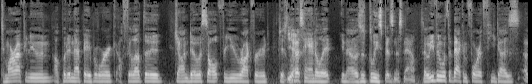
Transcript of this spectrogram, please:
tomorrow afternoon, I'll put in that paperwork, I'll fill out the John Doe assault for you, Rockford. Just let us handle it. You know, this is police business now. So even with the back and forth, he does, uh,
